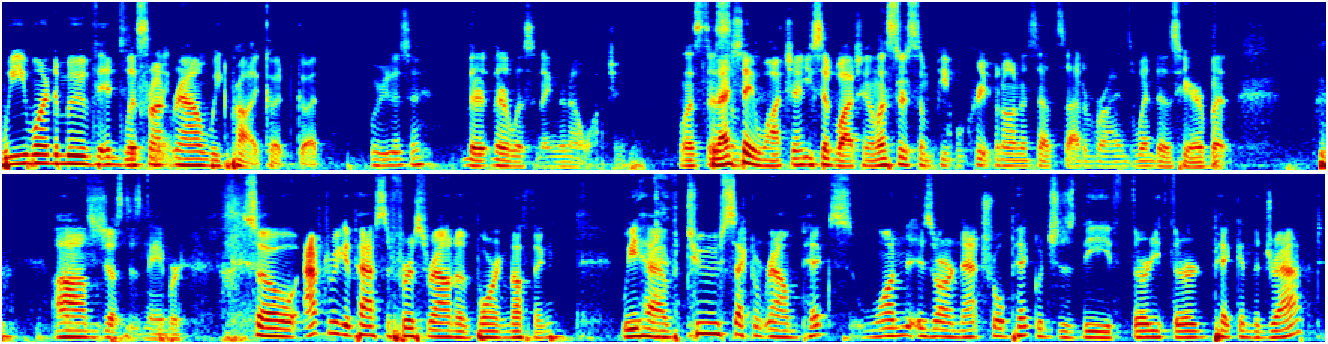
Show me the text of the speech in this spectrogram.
we wanted to move into the front round, we probably could. Good. What were you gonna say? They're they're listening. They're not watching. Unless Did there's I some- say watching? You said watching. Unless there's some people creeping on us outside of Ryan's windows here, but Um, it's just his neighbor. so after we get past the first round of boring nothing, we have two second round picks. One is our natural pick, which is the 33rd pick in the draft.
